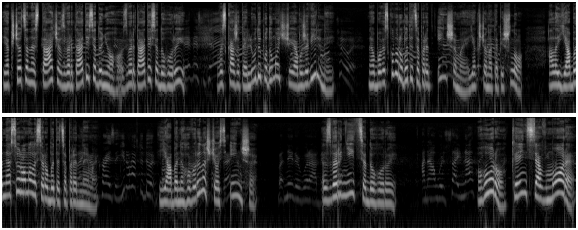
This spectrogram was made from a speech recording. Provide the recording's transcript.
Якщо це нестача, звертайтеся до нього, звертайтеся до гори. Ви скажете, люди подумають, що я божевільний. Не обов'язково робити це перед іншими, якщо на те пішло. Але я би не соромилася робити це перед ними. Я би не говорила щось інше. Зверніться до гори. Гору, кинься в море.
